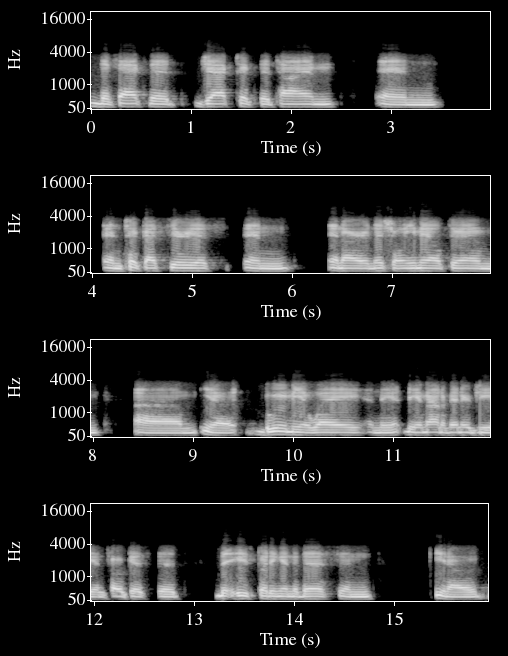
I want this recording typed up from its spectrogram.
the fact that Jack took the time and and took us serious in in our initial email to him. Um, you know, it blew me away, and the the amount of energy and focus that that he's putting into this, and you know,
